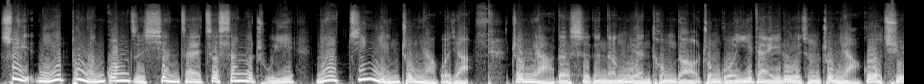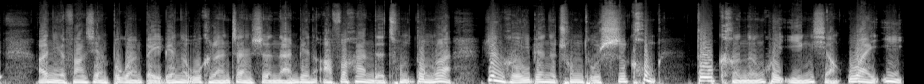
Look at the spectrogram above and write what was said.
所以你也不能光指现在这三个主义，你要经营中亚国家。中亚的是个能源通道，中国“一带一路”也从中亚过去，而你会发现，不管北边的乌克兰战事，南边的阿富汗的冲动乱，任何一边的冲突失控，都可能会影响外溢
